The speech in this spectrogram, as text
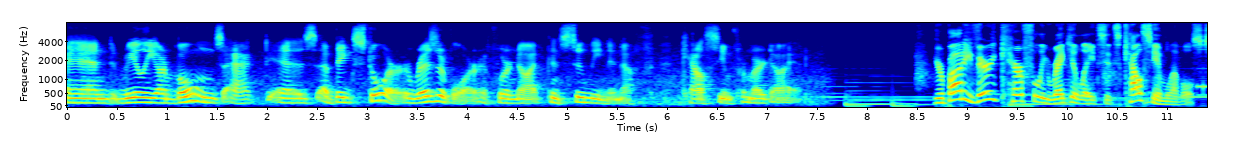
And really, our bones act as a big store, a reservoir, if we're not consuming enough calcium from our diet. Your body very carefully regulates its calcium levels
